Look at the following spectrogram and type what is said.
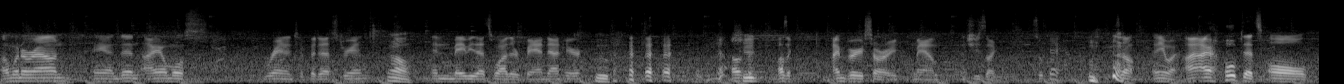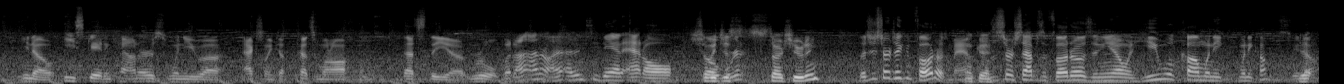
I went around and then I almost ran into pedestrians, Oh. and maybe that's why they're banned down here. Ooh. I, was like, I was like, I'm very sorry, ma'am. And she's like, it's okay. so anyway, I, I hope that's all, you know, e-skate encounters when you uh, accidentally cut, cut someone off. That's the uh, rule. But I, I don't know. I, I didn't see Dan at all. Should so we just gonna- start shooting? Let's just start taking photos, man. Okay. Let's start snapping some photos, and you know, and he will come when he when he comes. You Yep. know,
